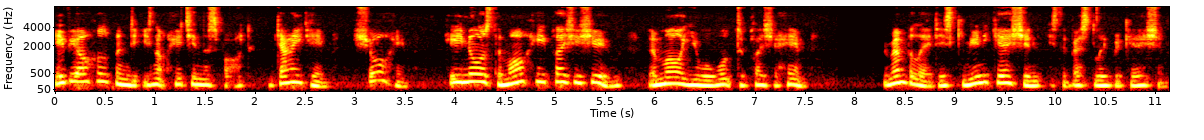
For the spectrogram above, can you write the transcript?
If your husband is not hitting the spot, guide him, show him. He knows the more he pleasures you, the more you will want to pleasure him. Remember, ladies, communication is the best lubrication.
